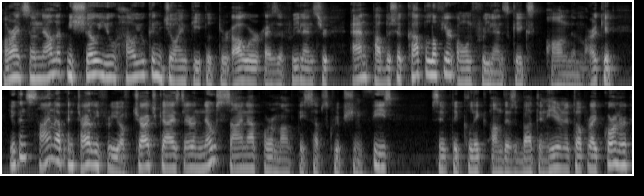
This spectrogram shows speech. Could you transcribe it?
Alright, so now let me show you how you can join PeoplePerHour as a freelancer and publish a couple of your own freelance gigs on the market. You can sign up entirely free of charge, guys. There are no sign up or monthly subscription fees. Simply click on this button here in the top right corner.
